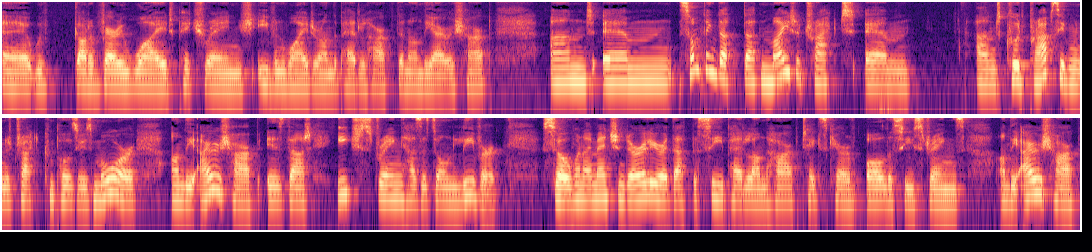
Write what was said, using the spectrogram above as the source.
Uh, we've got a very wide pitch range, even wider on the pedal harp than on the Irish harp. And um, something that, that might attract um, and could perhaps even attract composers more on the Irish harp is that each string has its own lever. So when I mentioned earlier that the C pedal on the harp takes care of all the C strings, on the Irish harp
